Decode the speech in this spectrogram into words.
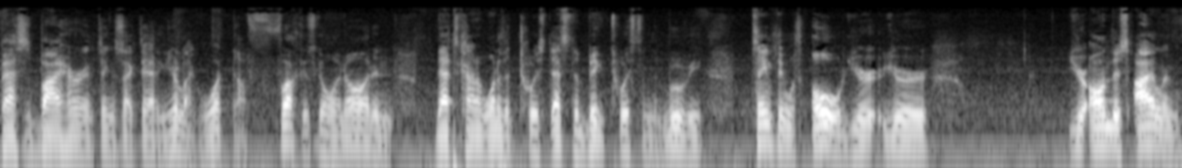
passes by her and things like that and you're like, What the fuck is going on? And that's kind of one of the twists that's the big twist in the movie. Same thing with old, you're you're you're on this island,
